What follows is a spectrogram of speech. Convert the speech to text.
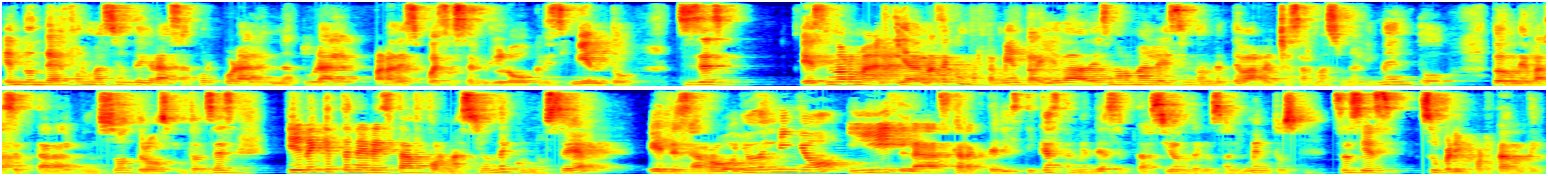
en donde hay formación de grasa corporal natural para después hacer luego crecimiento. Entonces, es normal y además de comportamiento, hay edades normales en donde te va a rechazar más un alimento, donde va a aceptar algunos otros. Entonces, tiene que tener esta formación de conocer el desarrollo del niño y las características también de aceptación de los alimentos. Eso sí es súper importante.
